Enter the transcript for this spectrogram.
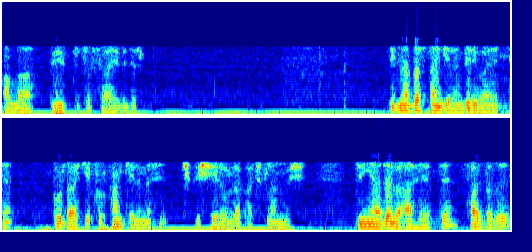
Allah büyük lütuf sahibidir. İbn Abbas'tan gelen bir rivayette buradaki Furkan kelimesi çıkış yeri olarak açıklanmış. Dünyada ve ahirette fazlalığı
